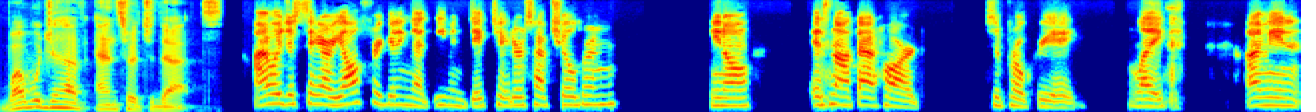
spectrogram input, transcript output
What would you have answered to that? I would just say, are y'all forgetting that even dictators have children? You know, it's not that hard to procreate. Like, I mean,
